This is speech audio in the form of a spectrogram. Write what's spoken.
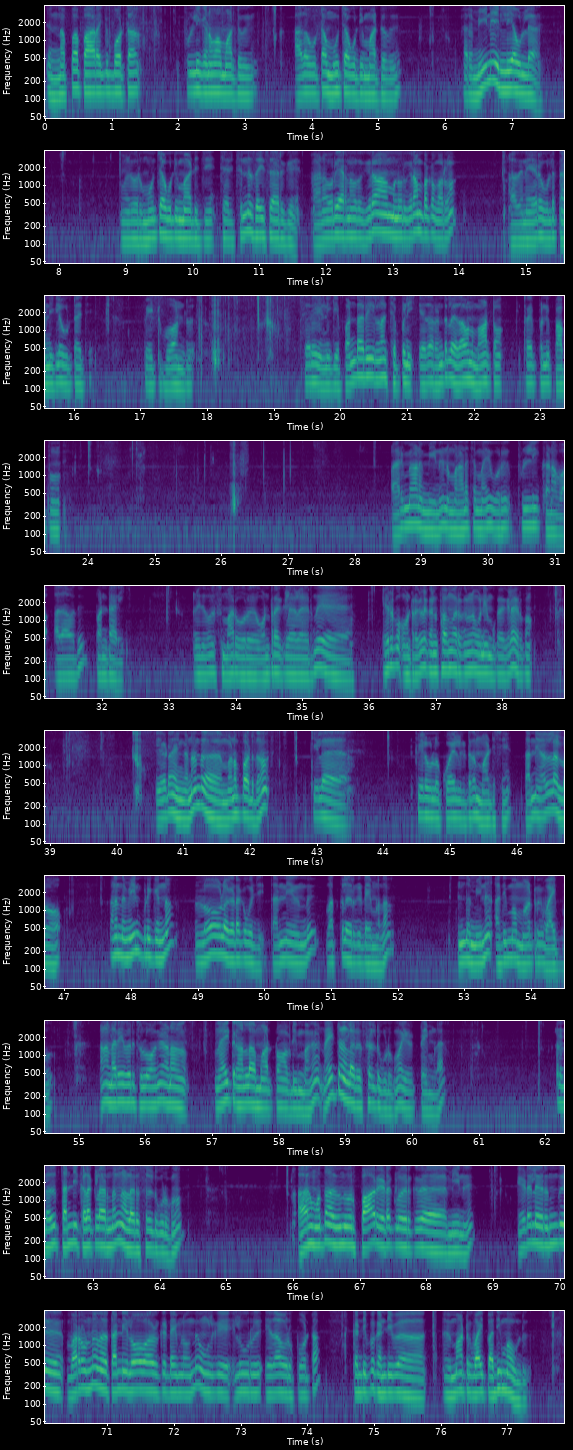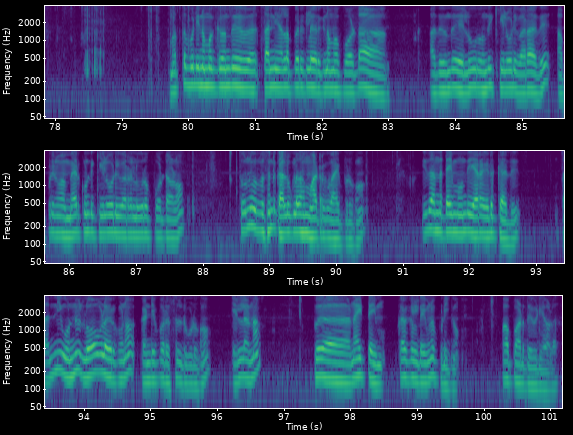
என்னப்பா பாறைக்கு போட்டால் புள்ளி கனவா மாட்டுது? அதை விட்டால் மூச்சா குட்டி மாட்டுது. வேறு மீனே இல்லையா உள்ள? ஒரு மூச்சா குட்டி மாட்டுச்சு. சரி சின்ன சைஸாக இருக்குது ஆனால் ஒரு இரநூறு கிராம் முந்நூறு கிராம் பக்கம் வரும். அது நேராக உள்ள தண்ணிக்குள்ளே விட்டாச்சு. போயிட்டு போவான்ட்டு. சரி இன்றைக்கி பண்டாரி இல்லைனா செப்பலி. ஏதோ ரெண்டில் ஏதோ ஒன்று மாட்டோம். ட்ரை பண்ணி பார்ப்போம். அருமையான மீன். நம்ம நினச்ச மாதிரி ஒரு புள்ளி கனவா. அதாவது பண்டாரி. இது ஒரு சுமார் ஒரு ஒன்றரை கிலோலேருந்து இருக்கும். ஒன்றரை கிலோ கன்ஃபார்மாக இருக்கும்ல ஒன்றே முக்கால் கிலோ இருக்கும். இடம் எங்கன்னா இந்த மணப்பாடு தான். கீழே கீழே உள்ள கோயில்கிட்ட தான் மாட்டிச்சேன் தண்ணி நல்லா லோ ஆனால் இந்த மீன் பிடிக்குன்னா லோவில் கிடக்க போச்சு. தண்ணி வந்து வத்தில் இருக்கிற டைமில் தான் இந்த மீன் அதிகமாக மாட்டுறதுக்கு வாய்ப்பு. ஆனால் நிறைய பேர் சொல்லுவாங்க ஆனால் நைட்டு நல்லா மாட்டோம் அப்படிம்பாங்க. நைட்டு நல்லா ரிசல்ட் கொடுக்கும் இருக்க டைமில் ரெண்டாவது தண்ணி கலக்கலாக இருந்தாலும் நல்லா ரிசல்ட் கொடுக்கும். ஆக மொத்தம் அது வந்து ஒரு பாறு இடக்குள்ள இருக்கிற மீன். இடையில இருந்து வரணும்னா அந்த தண்ணி லோவாக இருக்க டைமில் வந்து உங்களுக்கு லூறு ஏதாவது ஒரு போட்டால் கண்டிப்பாக கண்டிப்பாக மாட்டுக்கு வாய்ப்பு அதிகமாக உண்டு. மற்றபடி நமக்கு வந்து தண்ணி நல்லா பெருக்கில் இருக்குது நம்ம போட்டால் அது வந்து லூர் வந்து கீழோடி வராது. அப்படி நம்ம மேற்கொண்டு கீழோடி வர லூரை போட்டாலும் தொண்ணூறு பர்சன்ட் கல்லுக்குள்ளே தான் மாட்டுறக்கு வாய்ப்பு இருக்கும். இது அந்த டைம் வந்து இற எடுக்காது. தண்ணி ஒன்று லோவில் இருக்குன்னா கண்டிப்பாக ரிசல்ட் கொடுக்கும். இல்லைன்னா இப்போ நைட் டைம் கற்கள் டைமில் பிடிக்கும். பாப்பா அடுத்த வீடியோவில்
